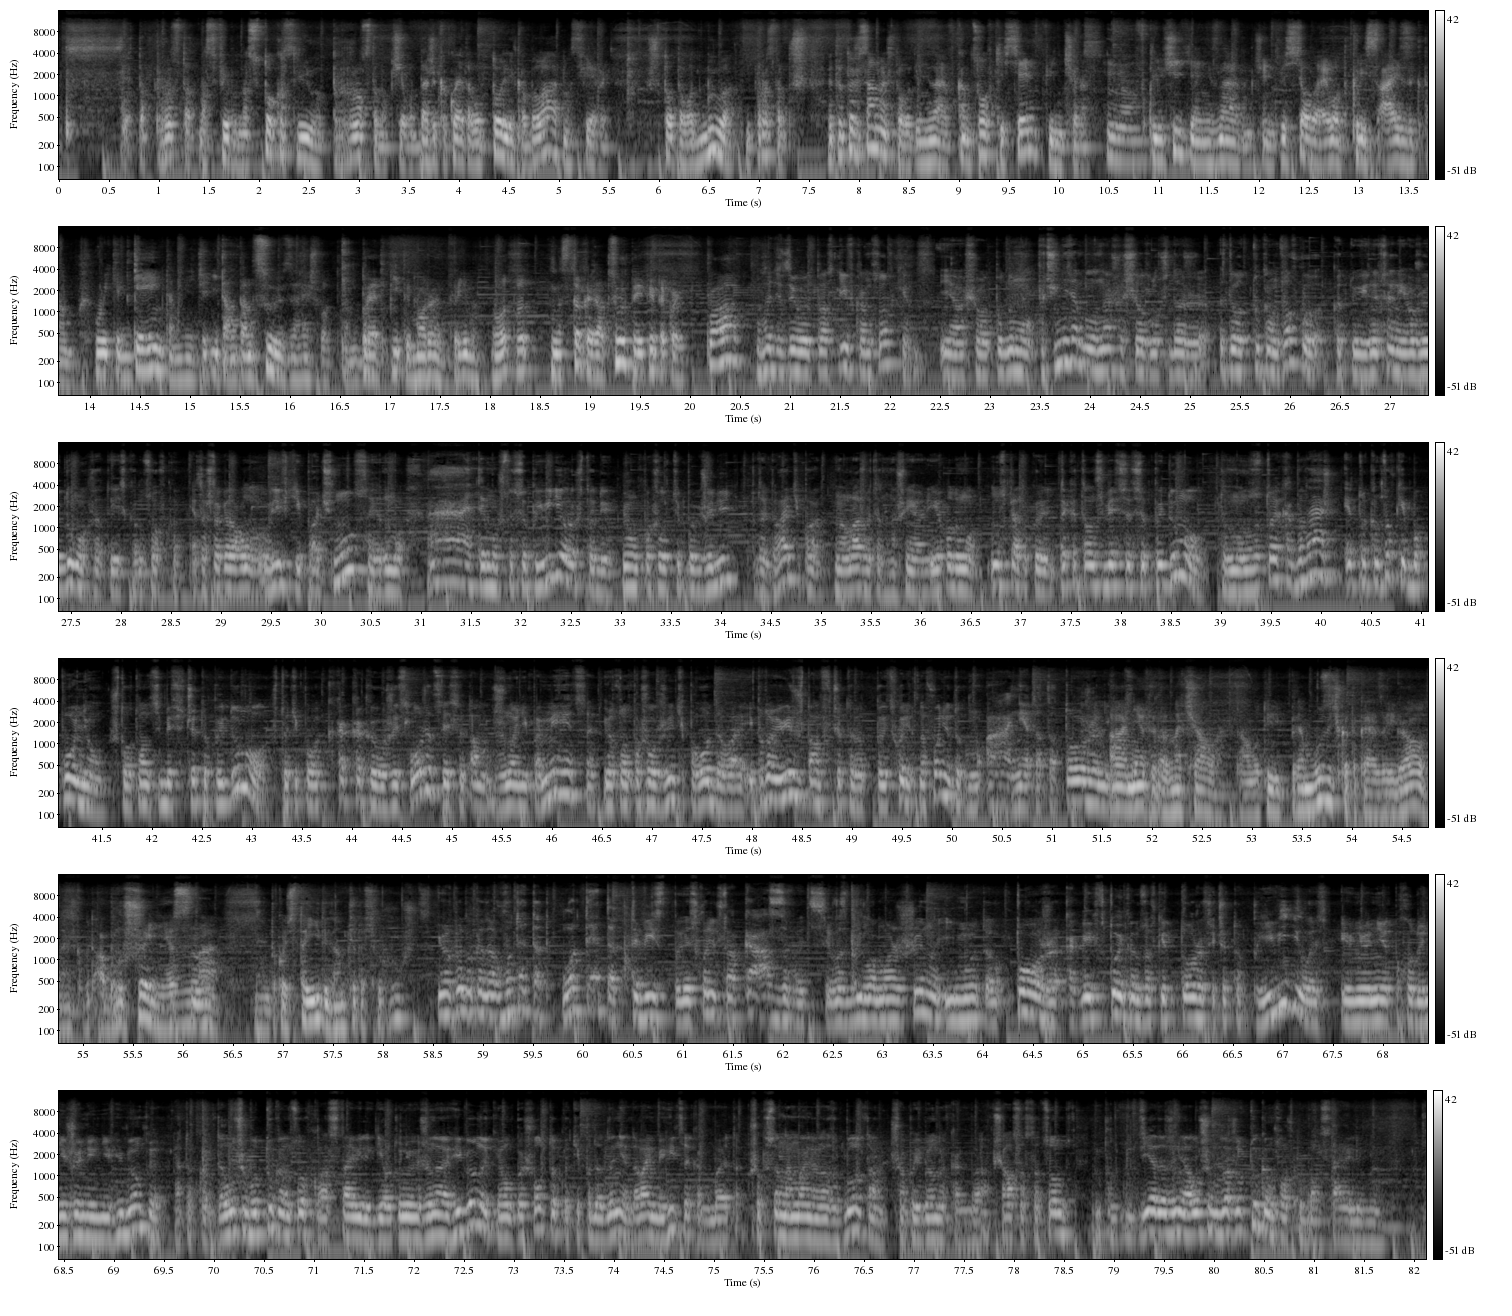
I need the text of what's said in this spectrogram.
это просто атмосферу настолько слило, просто вообще, вот даже какая-то вот толика была атмосферы, что-то вот было, и просто, пш, это то же самое, что вот, я не знаю, в концовке 7 Финчера No. включить, я не знаю, там что-нибудь веселое, вот Крис Айзек, там, Wicked Game, там, и, и там танцуют, знаешь, вот, там, Брэд Питт и Морган Фриман. Вот, вот настолько же абсурдно, и ты такой, па, Кстати, ты вот про слив концовки, я вообще вот подумал, почему нельзя было, знаешь, еще лучше даже сделать ту концовку, которую изначально я уже и думал, что это есть концовка. Это что, когда он в лифте типа очнулся, я думал, а, ты ему что, все привидело, что ли? И он пошел, типа, к женить. Так, давай, типа, налаживать отношения. Я подумал, ну, сперва такой, так это он себе все все придумал. Думаю, ну, зато я, как бы, знаешь, эту концовку я бы понял, что вот он себе все что-то придумал, что, типа, вот как, как его жизнь сложится, если там с женой не помирится. И вот он пошел женить, типа, вот давай. И потом я вижу, что там что-то вот происходит на фоне, думаю, а, нет, это тоже не А, нет, концовка. это начало. Там вот и прям музычка такая заиграла, знаешь, как будто обрушение сна. И Он такой стоит, и там что-то все рушится. И вот поэтому, когда вот этот, вот этот твист происходит, что оказывается, его сбила машина, и ему это тоже, как и в той концовке, тоже все что-то привиделось, и у него нет, походу, ни жены, ни ребенка. Я такой, да лучше бы ту концовку оставили, где вот у него жена и ребенок, и он пришел такой, типа, да, да нет, давай мириться, как бы это, чтобы все нормально у нас было там, чтобы ребенок как бы общался с отцом. Я даже не, лучше бы даже ту концовку бы оставили бы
